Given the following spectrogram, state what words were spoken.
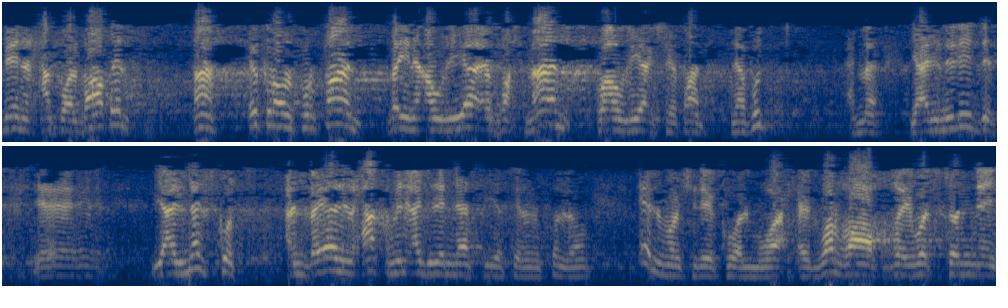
بين الحق والباطل. ها اقرأوا الفرقان بين أولياء الرحمن وأولياء الشيطان. لابد يعني نريد يعني نسكت عن بيان الحق من أجل الناس يصيرون كلهم. المشرك والموحد والرافضي والسني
